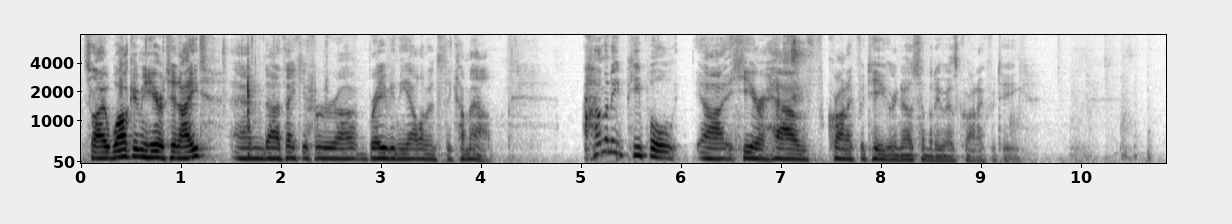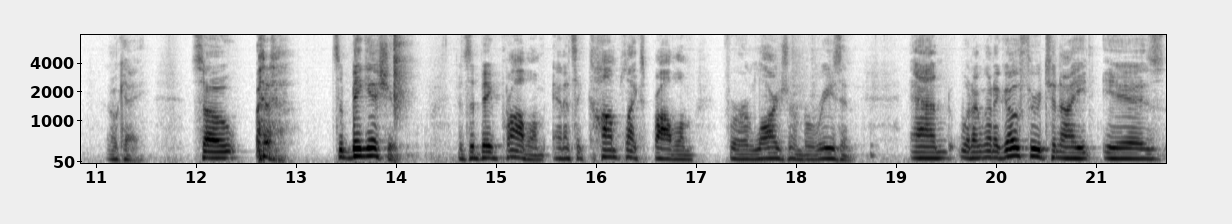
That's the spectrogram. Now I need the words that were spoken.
So I welcome you here tonight, and uh, thank you for uh, braving the elements to come out. How many people uh, here have chronic fatigue or know somebody who has chronic fatigue? Okay, so it's a big issue. It's a big problem, and it's a complex problem for a large number of reasons. And what I'm going to go through tonight is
